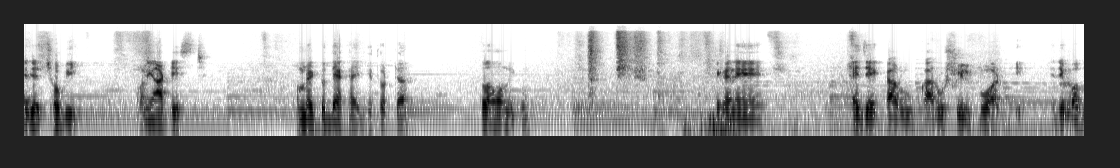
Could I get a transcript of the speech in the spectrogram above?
এই যে ছবি, উনি আর্টিস্ট আমরা একটু দেখাই ভিতরটা। আসসালামু আলাইকুম। এখানে এই যে কারু, কারুশিল্প আর কি। এই যে কত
